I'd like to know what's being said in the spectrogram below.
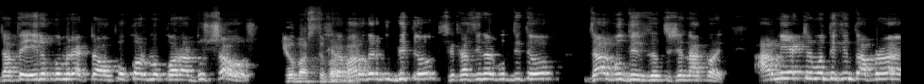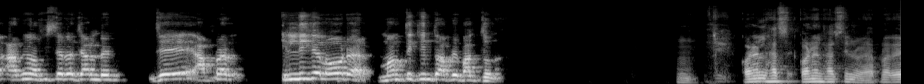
যাতে এরকমের একটা অপকর্ম করার দুঃসাহস কেউ বাঁচতে সেটা ভারতের বুদ্ধিতে হোক শেখ হাসিনার বুদ্ধিতে হোক যার বুদ্ধি যাতে সে না করে। আর্মি অ্যাক্টের মধ্যে কিন্তু আপনারা আর্মি অফিসাররা জানবেন যে আপনার ইলিগাল অর্ডার মানতে কিন্তু আপনি বাধ্য না। কর্নেল হাস কর্নেল হাসিনুর আপনারে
